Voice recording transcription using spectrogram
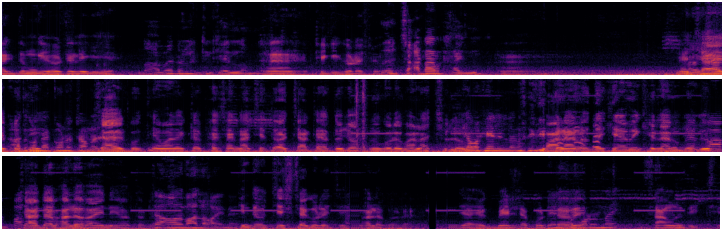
একদম গিয়ে হোটেলে গিয়ে। না আমি একটা লিটি খেলাম হ্যাঁ ঠিকই করেছ। এই চাটার খাইনি। হ্যাঁ। চায়ের প্রতি টানা চায়ের প্রতি আমার একটা ফ্যাশন আছে তো আর চাটা এত যত্ন করে বানাচ্ছিল। বানানো দেখে আমি খেলাম কিন্তু চাটা ভালো হয়নি অতটা। ভালো হয় না কিন্তু ও চেষ্টা করেছে ভালো করার। যাই হোক বেলটা করতে হবে। সাউন্ড দিচ্ছে।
